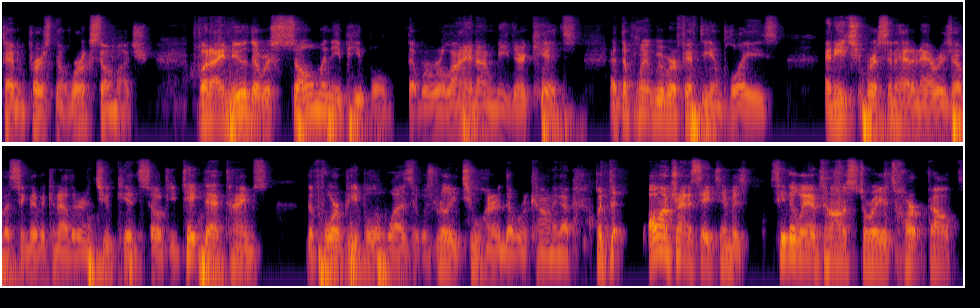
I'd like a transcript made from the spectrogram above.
type of person that works so much but i knew there were so many people that were relying on me their kids at the point we were 50 employees and each person had an average of a significant other and two kids. So if you take that times the four people it was, it was really 200 that we're counting up. But the, all I'm trying to say, Tim, is see the way I'm telling a story. It's heartfelt.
